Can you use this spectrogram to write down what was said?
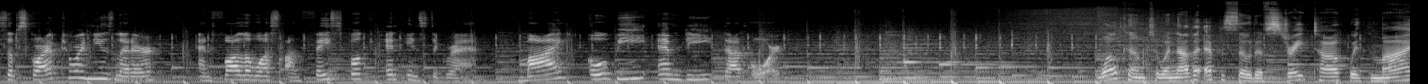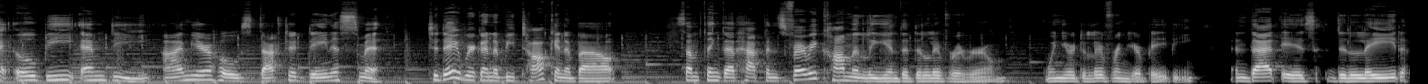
subscribe to our newsletter, and follow us on Facebook and Instagram. myobmd.org. Welcome to another episode of Straight Talk with My OBMD. I'm your host, Dr. Dayna Smith. Today we're going to be talking about something that happens very commonly in the delivery room when you're delivering your baby, and that is delayed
